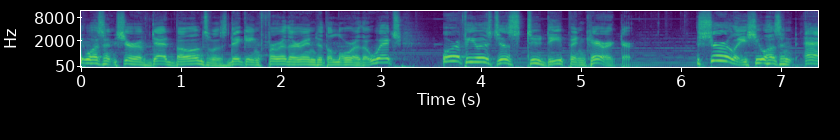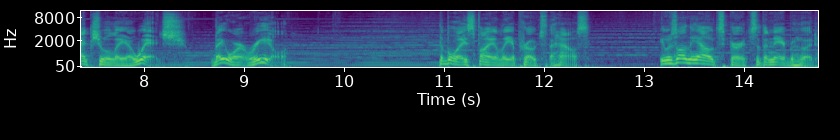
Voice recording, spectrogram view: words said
He wasn't sure if Dead Bones was digging further into the lore of the witch or if he was just too deep in character. Surely she wasn't actually a witch. They weren't real. The boys finally approached the house. It was on the outskirts of the neighborhood,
